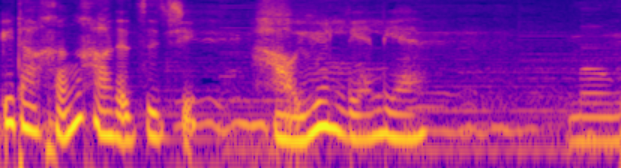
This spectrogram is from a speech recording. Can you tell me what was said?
遇到很好的自己，好运连连。梦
